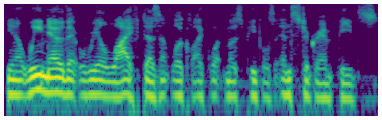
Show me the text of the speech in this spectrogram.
you know, we know that real life doesn't look like what most people's Instagram feeds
